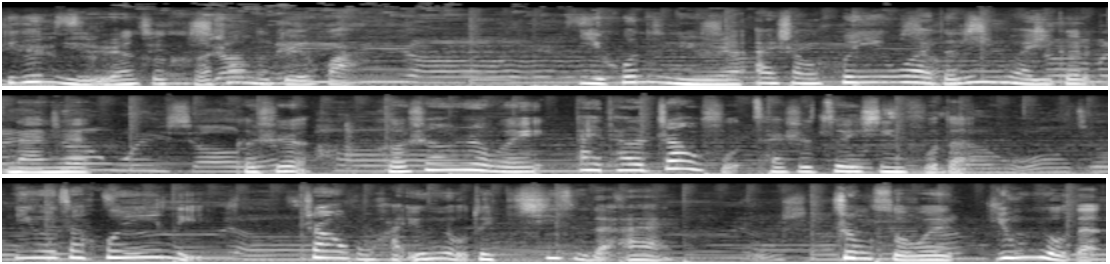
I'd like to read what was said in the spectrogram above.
一个女人和和尚的对话。已婚的女人爱上了婚姻外的另外一个男人。可是，和尚认为爱她的丈夫才是最幸福的，因为在婚姻里，丈夫还拥有对妻子的爱。正所谓，拥有的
